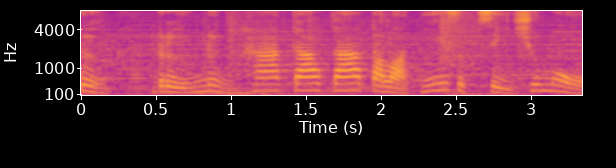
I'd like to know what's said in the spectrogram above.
191 หรือ 1599 ตลอด 24 ชั่วโมง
